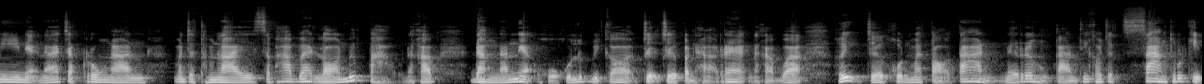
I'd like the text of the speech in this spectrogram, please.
มีเนี่ยนะจากโรงงานมันจะทำลายสภาพแวดล้อมหรือเปล่านะครับ ดังนั้นเนี่ยโอ้โหคุณลุดวิกก็เจอเจอปัญหาแรกนะครับว่าเฮ้ยเจอคนมาต่อต้านในเรื่องของการที่เขาจะสร้างธุรกิจ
